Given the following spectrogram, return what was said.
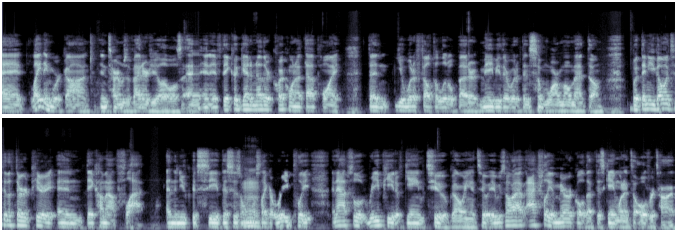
and Lightning were gone in terms of energy levels. And and if they could get another quick one at that point, then you would have felt a little better. Maybe there would have been some more momentum. But then you go into the third period and they come out flat and then you could see this is almost mm. like a repeat, an absolute repeat of game two going into it. was actually a miracle that this game went into overtime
